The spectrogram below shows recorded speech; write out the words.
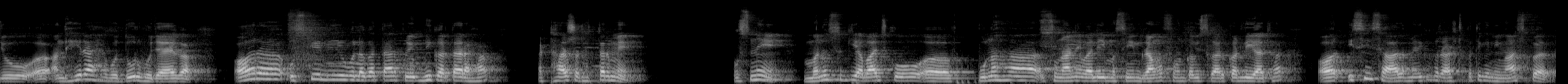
जो अंधेरा है वो दूर हो जाएगा। और उसके लिए वो लगातार प्रयोग भी करता रहा। अट्ठारह में उसने मनुष्य की आवाज़ को पुनः सुनाने वाली मशीन ग्रामोफोन का आविष्कार कर लिया था। और इसी साल अमेरिका के राष्ट्रपति के निवास पर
